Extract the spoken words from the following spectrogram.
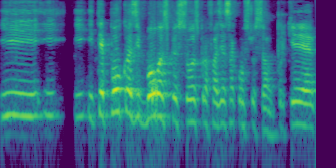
E, e, e, ter poucas e boas pessoas para fazer essa construção, porque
